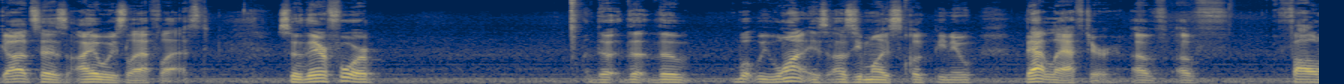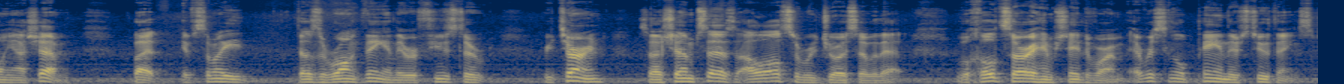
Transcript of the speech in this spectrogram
God says, I always laugh last. So therefore, the the, the what we want is Azimali Pinu, that laughter of, of following Hashem. But if somebody does the wrong thing and they refuse to return. So Hashem says, I'll also rejoice over that. Every single pain, there's two things.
